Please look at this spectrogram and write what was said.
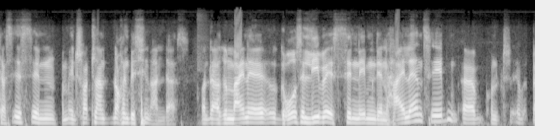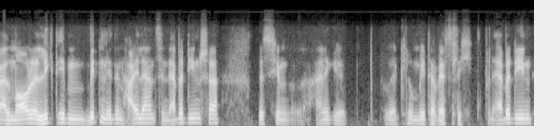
das ist in, in Schottland noch ein bisschen anders. Und also meine große Liebe ist neben den Highlands eben. Äh, und Balmoral liegt eben mitten in den Highlands in Aberdeenshire. Ein bisschen einige Kilometer westlich von Aberdeen.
